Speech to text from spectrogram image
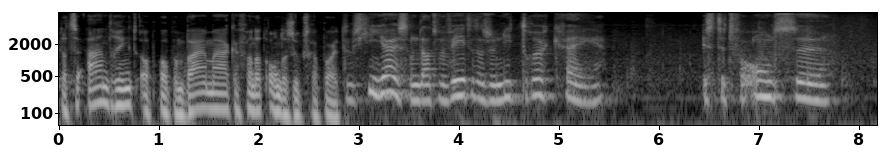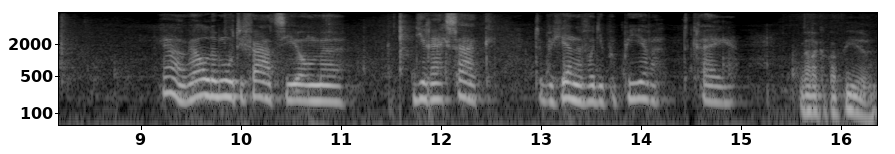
dat ze aandringt op openbaar maken van het onderzoeksrapport. Misschien juist omdat we weten dat we hem niet terugkrijgen, is het voor ons eh, ja, wel de motivatie om eh, die rechtszaak te beginnen voor die papieren te krijgen. Welke papieren?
